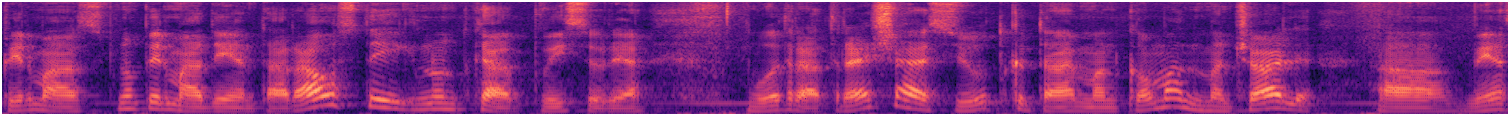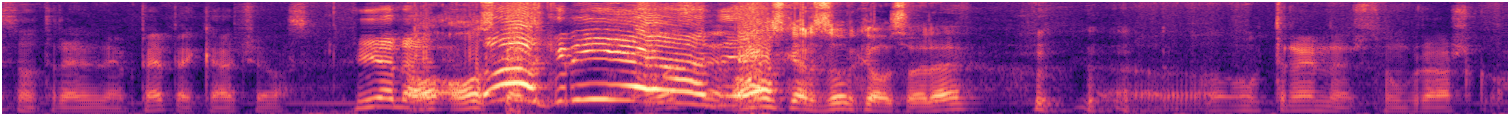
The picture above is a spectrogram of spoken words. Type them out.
pirmās, nu, pirmā diena tā raustīgi, nu, kā visur. Ja. Otrā, trešā es jūtu, ka tā ir mana komanda, man čaļa. Uh, viens no treneriem, Pepe Kačovs. Jā, nē, O- Oskars. oh, Krievija! Oskars Zurkovs, vai ne? O, treneris un Braško.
